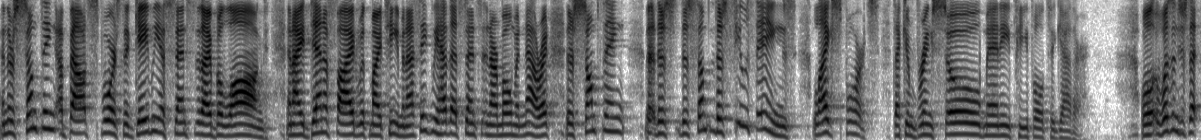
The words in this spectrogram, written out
And there's something about sports that gave me a sense that I belonged and I identified with my team. And I think we have that sense in our moment now, right? There's something, there's, there's, some, there's few things like sports that can bring so many people together. Well, it wasn't just that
